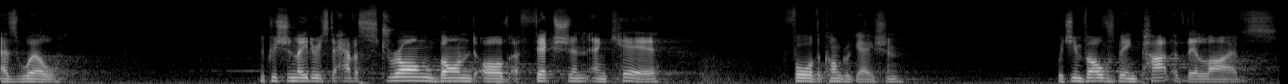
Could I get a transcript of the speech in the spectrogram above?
as well. The Christian leader is to have a strong bond of affection and care for the congregation which involves being part of their lives,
